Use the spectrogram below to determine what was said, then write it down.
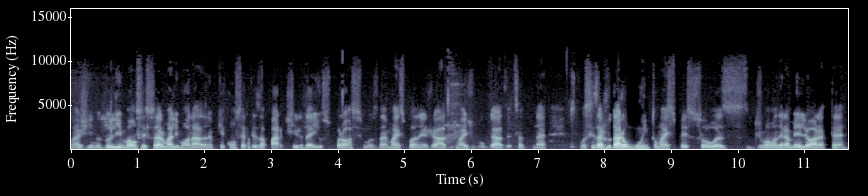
Imagino. Do limão vocês fizeram uma limonada, né? Porque com certeza a partir daí os próximos, né, mais planejados, mais divulgados, etc, né, vocês ajudaram muito mais pessoas de uma maneira melhor até. Né?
